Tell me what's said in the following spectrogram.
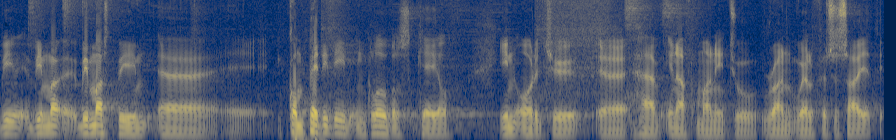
We, we, mu we must be uh, competitive in global scale in order to uh, have enough money to run welfare society.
